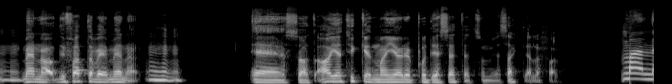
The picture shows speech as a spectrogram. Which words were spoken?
Mm. Men ja, du fattar vad jag menar. Mhm. Eh, så att, ja, jag tycker att man gör det på det sättet som vi har sagt i alla fall. Man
